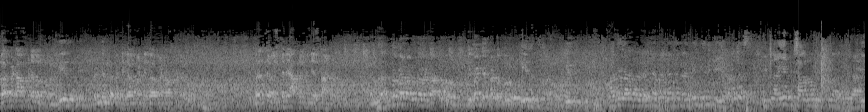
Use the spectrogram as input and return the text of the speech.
గవర్నమెంట్ హాస్పిటల్లో అంటే గవర్నమెంట్ గవర్నమెంట్ హాస్పిటల్లో లంచం ఇస్తేనే ఆపరేషన్ చేస్తా అంటారు లంచం ఎలా డాక్టర్. డిమాండ్ చేసిన డబ్బులు. అది అయ్యే ఇప్పుడు చాలా మంది ఇస్తున్నారు అది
